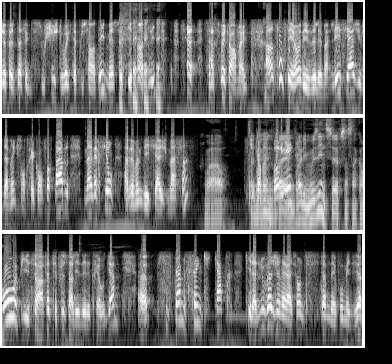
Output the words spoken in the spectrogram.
j'ai fait le test avec du sushi. Je trouvais que c'était plus santé, mais ceci étant dit, ça, se fait quand même. Alors, ça, c'est un des éléments. Les sièges, évidemment, qui sont très confortables. Ma version avait même des sièges massants. Wow. C'est quand même une vraie, une vraie, limousine, ce F-150. Oh, et puis ça, en fait, c'est plus dans les, les très haut de gamme. Euh, système 5.4, qui est la nouvelle génération du système d'infomédia,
